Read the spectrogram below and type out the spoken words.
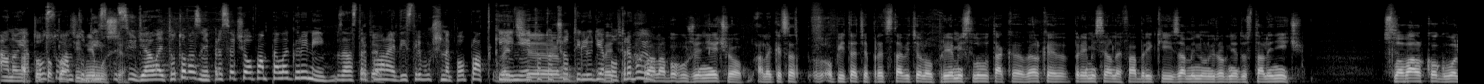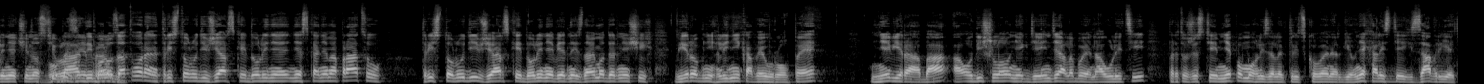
Áno, ja a toto posúvam tú nemusia. diskusiu ďalej. Toto vás nepresvedčil pán Pelegrini? Zastrpované distribučné poplatky, veď, nie je toto, čo tí ľudia veď, potrebujú? Chvála Bohu, že niečo. Ale keď sa opýtate predstaviteľov priemyslu, tak veľké priemyselné fabriky za minulý rok nedostali nič. Slovalko kvôli nečinnosti vlády bolo zatvorené. 300 ľudí v Žiarskej doline dneska nemá prácu. 300 ľudí v Žiarskej doline v jednej z najmodernejších výrobných hliníka v Európe nevyrába a odišlo niekde inde alebo je na ulici, pretože ste im nepomohli s elektrickou energiou. Nechali ste ich zavrieť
